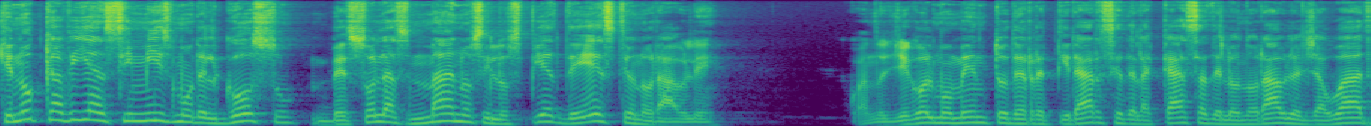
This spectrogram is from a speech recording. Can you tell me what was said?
que no cabía en sí mismo del gozo, besó las manos y los pies de este honorable. Cuando llegó el momento de retirarse de la casa del honorable Jawad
